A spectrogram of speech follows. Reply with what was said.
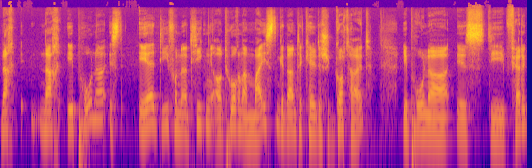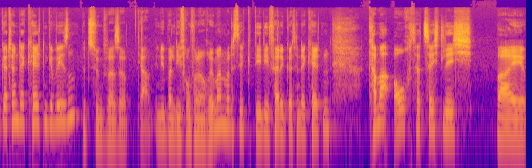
Nach, nach Epona ist er die von antiken Autoren am meisten genannte keltische Gottheit. Epona ist die Pferdegöttin der Kelten gewesen, beziehungsweise ja, in Überlieferung von den Römern war das die, die, Pferdegöttin der Kelten. Kann man auch tatsächlich bei,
